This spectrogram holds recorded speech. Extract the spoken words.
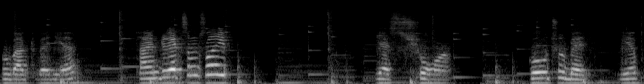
Go back to bed, yeah? Time to get some sleep. Yes, sure. Go to bed. Yep.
